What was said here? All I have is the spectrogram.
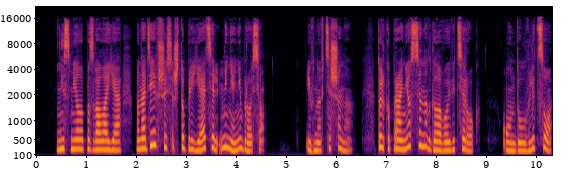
— несмело позвала я, понадеявшись, что приятель меня не бросил. И вновь тишина. Только пронесся над головой ветерок. Он дул в лицо,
